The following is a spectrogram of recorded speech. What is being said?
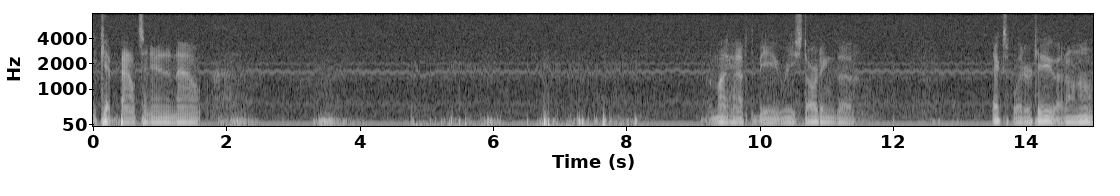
It kept bouncing in and out. I might have to be restarting the XSplitter too. I don't know.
